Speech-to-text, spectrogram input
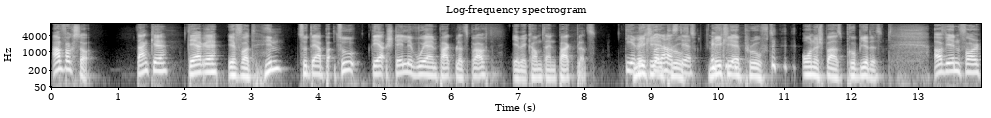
Einfach so. Danke, dere, ihr fahrt hin zu der, zu der Stelle, wo ihr einen Parkplatz braucht. Ihr bekommt einen Parkplatz. direkt Mickey vor der Haustür. approved. Mickey approved. Ohne Spaß, probiert es. Auf jeden Fall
